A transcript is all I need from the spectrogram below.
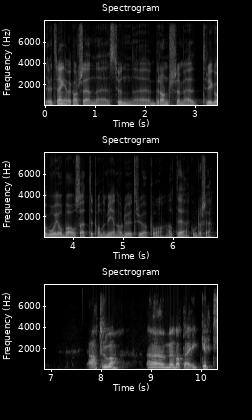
det vi trenger, er kanskje en uh, sunn uh, bransje med trygge og gode jobber også etter pandemien. Har du trua på at det kommer til å skje? Ja, trua. Uh, men at det er enkelt,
